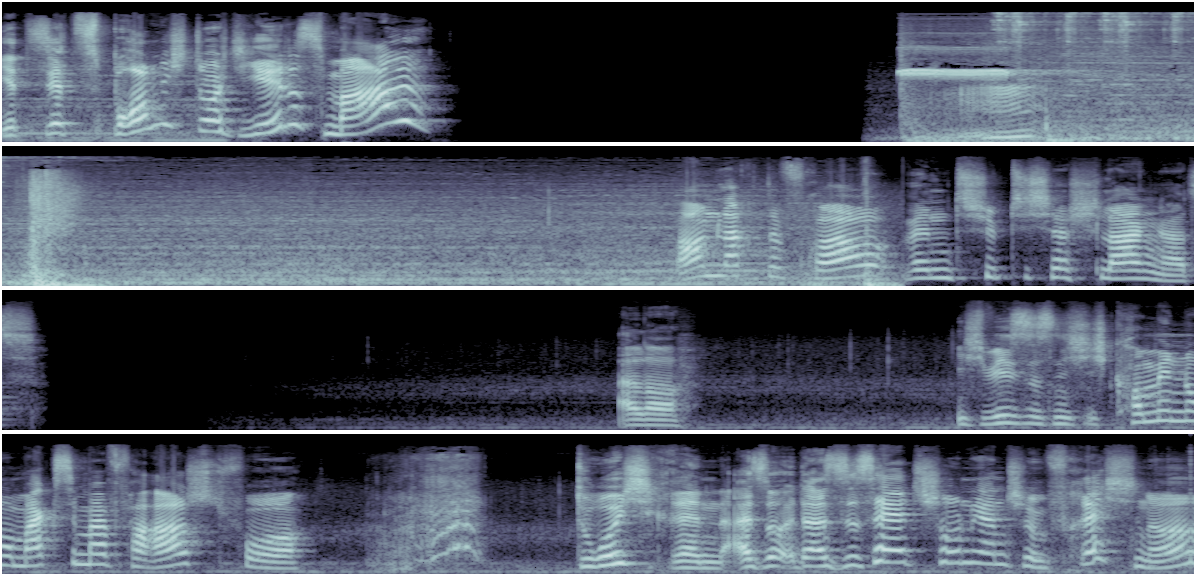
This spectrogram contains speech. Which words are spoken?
Jetzt, jetzt spawn ich dort jedes Mal? Warum lacht eine Frau, wenn ein Typ dich erschlagen hat? Alter. Ich weiß es nicht. Ich komme mir nur maximal verarscht vor. Durchrennen. Also, das ist ja jetzt schon ganz schön frech, ne?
